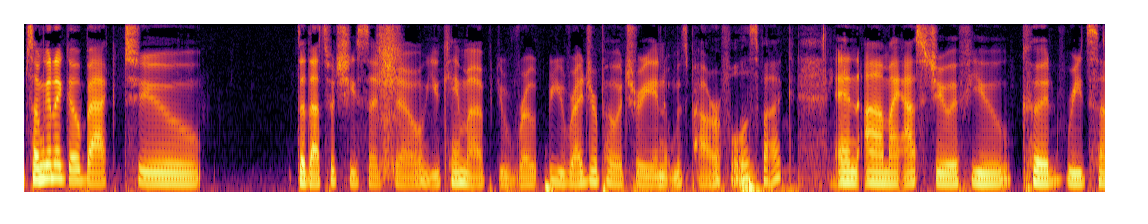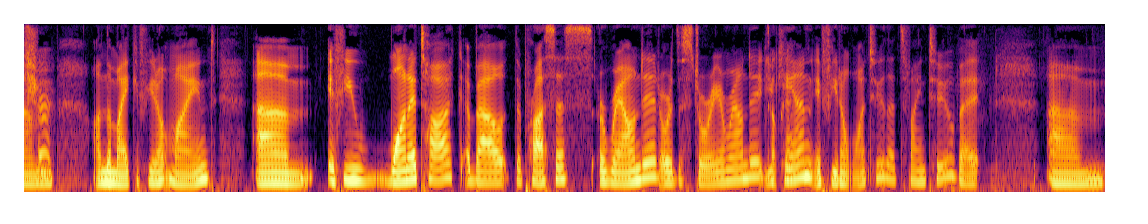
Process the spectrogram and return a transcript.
so I'm gonna go back to the "That's What She Said" show. You came up, you wrote, you read your poetry, and it was powerful as fuck. And um, I asked you if you could read some Sure. on the mic, if you don't mind. Um, if you want to talk about the process around it or the story around it, you Okay. can. If you don't want to, that's fine too. But um,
